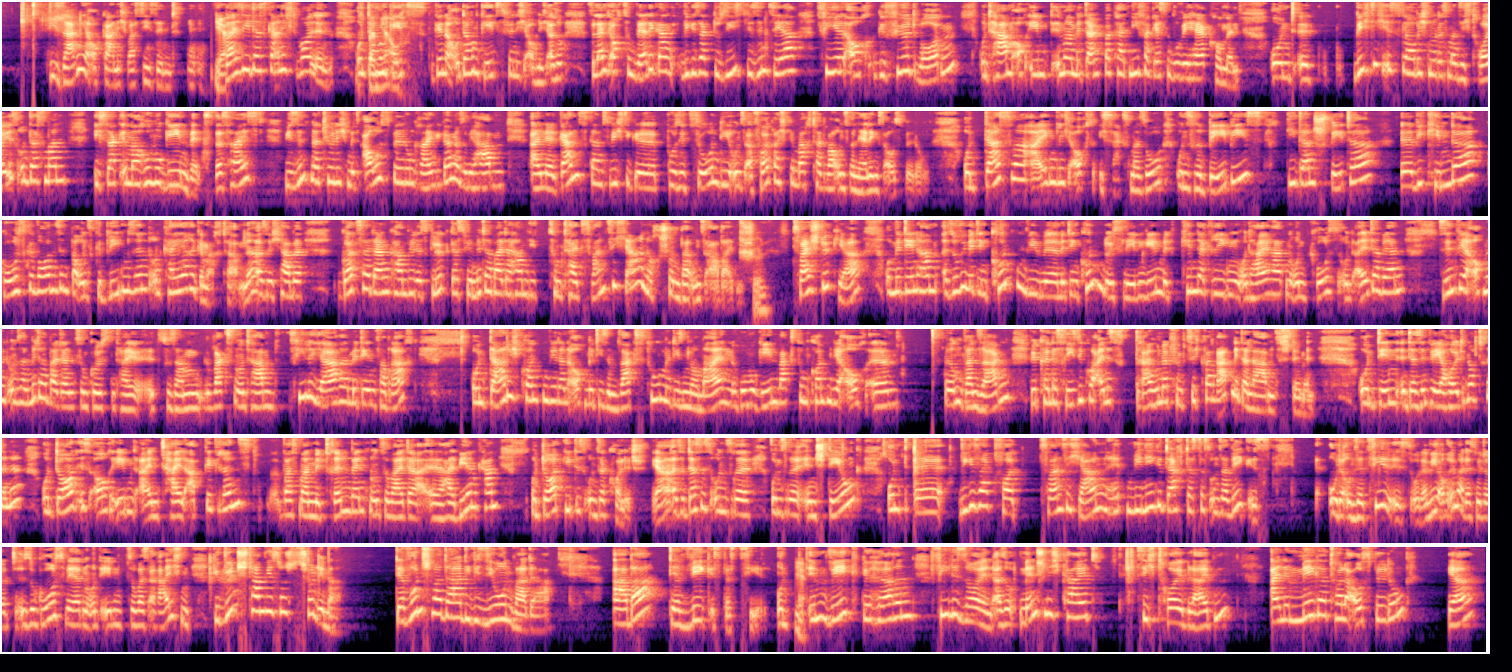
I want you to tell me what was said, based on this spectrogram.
die sagen ja auch gar nicht, was sie sind, ja. weil sie das gar nicht wollen. Und darum geht's, auch. genau, und darum geht's, finde ich auch nicht. Also vielleicht auch zum Werdegang, wie gesagt, du siehst, wir sind sehr viel auch geführt worden und haben auch eben immer mit Dankbarkeit nie vergessen, wo wir herkommen. Und äh, Wichtig ist, glaube ich, nur, dass man sich treu ist und dass man, ich sag immer, homogen wächst. Das heißt, wir sind natürlich mit Ausbildung reingegangen. Also wir haben eine ganz, ganz wichtige Position, die uns erfolgreich gemacht hat, war unsere Lehrlingsausbildung. Und das war eigentlich auch, ich sag's mal so, unsere Babys, die dann später äh, wie Kinder groß geworden sind, bei uns geblieben sind und Karriere gemacht haben. Ne? Also ich habe, Gott sei Dank haben wir das Glück, dass wir Mitarbeiter haben, die zum Teil 20 Jahre noch schon bei uns arbeiten. Schön. Zwei Stück, ja. Und mit denen haben, so wie mit den Kunden, wie wir mit den Kunden durchs Leben gehen, mit Kinderkriegen und heiraten und groß und älter werden, sind wir auch mit unseren Mitarbeitern zum größten Teil äh, zusammengewachsen und haben viele Jahre mit denen verbracht. Und dadurch konnten wir dann auch mit diesem Wachstum, mit diesem normalen homogenen Wachstum, konnten wir auch ähm, irgendwann sagen, wir können das Risiko eines 350 Quadratmeter Ladens stemmen. Und den, da sind wir ja heute noch drinne. Und dort ist auch eben ein Teil abgegrenzt, was man mit Trennwänden und so weiter äh, halbieren kann. Und dort gibt es unser College. Ja, also das ist unsere, unsere Entstehung. Und äh, wie gesagt, vor 20 Jahren hätten wir nie gedacht, dass das unser Weg ist oder unser Ziel ist oder wie auch immer, dass wir dort so groß werden und eben sowas erreichen. Gewünscht haben wir es schon immer. Der Wunsch war da, die Vision war da. Aber der Weg ist das Ziel. Und ja. im Weg gehören viele Säulen. Also Menschlichkeit, sich treu bleiben, eine mega tolle Ausbildung, ja,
